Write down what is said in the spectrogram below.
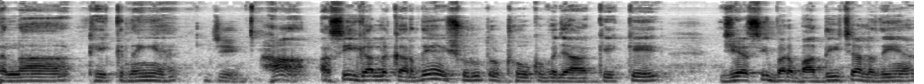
ਗੱਲਾਂ ਠੀਕ ਨਹੀਂ ਹੈ। ਜੀ। ਹਾਂ ਅਸੀਂ ਗੱਲ ਕਰਦੇ ਹਾਂ ਸ਼ੁਰੂ ਤੋਂ ਠੋਕ ਵਜਾ ਕੇ ਕਿ ਜੇ ਅਸੀਂ ਬਰਬਾਦੀ ਝੱਲਦੇ ਹਾਂ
